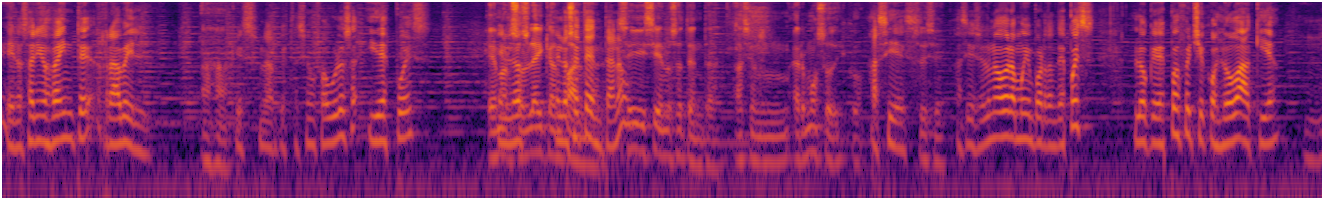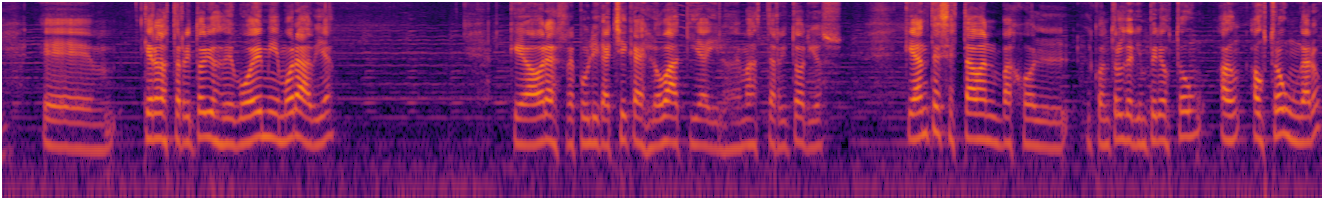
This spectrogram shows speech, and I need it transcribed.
en los años 20 Ravel, Ajá. que es una orquestación fabulosa. Y después, Emerson los- Lake and en los Palmer. 70, ¿no? Sí, sí, en los 70. Hace un hermoso disco. así es. Sí, sí. Así es, una obra muy importante. Después, lo que después fue Checoslovaquia, eh, que eran los territorios de Bohemia y Moravia, que ahora es República Checa, Eslovaquia y los demás territorios, que antes estaban bajo el, el control del Imperio Austro- au- Austrohúngaro.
